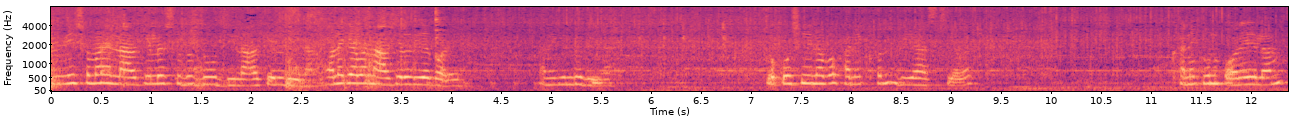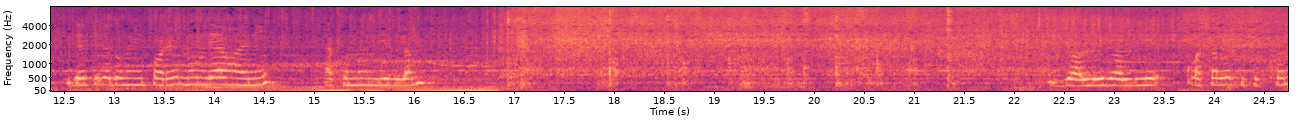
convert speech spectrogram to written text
এমনি সময় নারকেলের শুধু দুধ দিই, নারকেল দিই না। অনেকে আবার নারকেল দিয়ে করে, আমি কিন্তু দিই না। তো কষিয়ে নেব খানিকক্ষণ, দিয়ে আসছি আবার। খানিকক্ষণ পরে এলাম, দেড় থেকে দু মিনিট পরে। নুন দেওয়া হয়নি, এখন নুন দিয়ে দিলাম। জল দিয়ে জল দিয়ে কষাবো কিছুক্ষণ।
